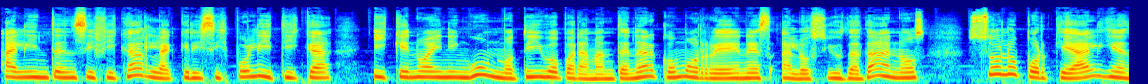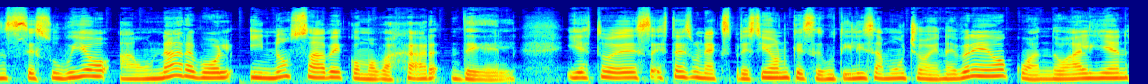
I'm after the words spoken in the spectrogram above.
al intensificar la crisis política y que no hay ningún motivo para mantener como rehenes a los ciudadanos solo porque alguien se subió a un árbol y no sabe cómo bajar de él. Y esto es, esta es una expresión que se utiliza mucho en hebreo cuando alguien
